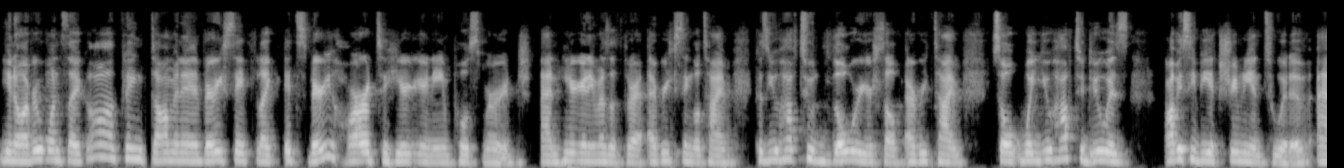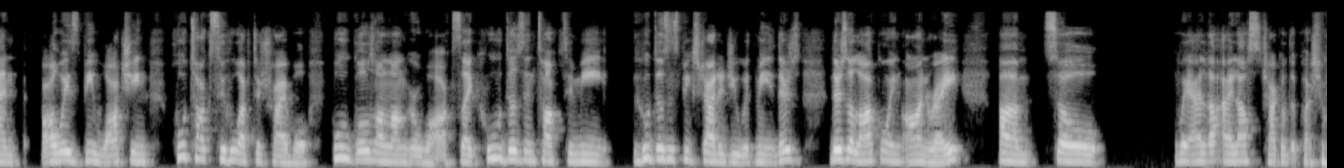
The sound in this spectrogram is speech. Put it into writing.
you know, everyone's like, oh, playing dominant, very safe. Like it's very hard to hear your name post merge and hear your name as a threat every single time because you have to lower yourself every time. So what you have to do is obviously be extremely intuitive and always be watching who talks to who after tribal, who goes on longer walks, like who doesn't talk to me, who doesn't speak strategy with me. There's there's a lot going on, right? Um so wait i, lo- I lost track of the question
